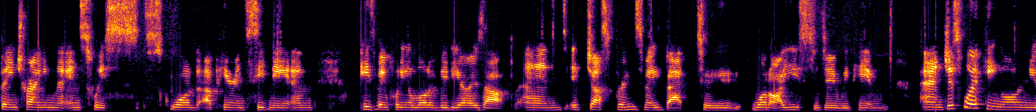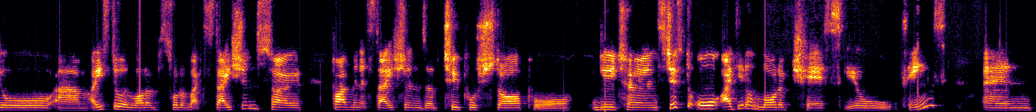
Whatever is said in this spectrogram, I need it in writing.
been training the N Swiss squad up here in Sydney, and he's been putting a lot of videos up, and it just brings me back to what I used to do with him. And just working on your, um, I used to do a lot of sort of like stations. So five minute stations of two push stop or U turns. Just all, I did a lot of chair skill things and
